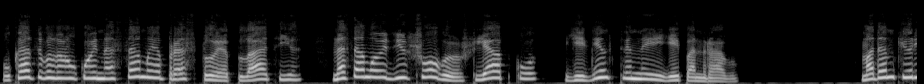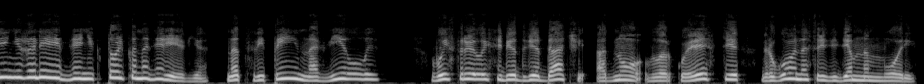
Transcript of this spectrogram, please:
указывала рукой на самое простое платье, на самую дешевую шляпку, единственные ей по нраву. Мадам Кюри не жалеет денег только на деревья, на цветы, на виллы. Выстроила себе две дачи, одну в Ларкуэсте, другую на Средиземном море.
